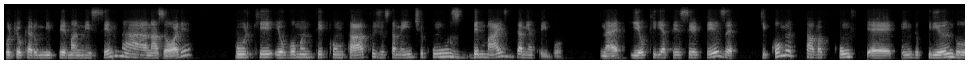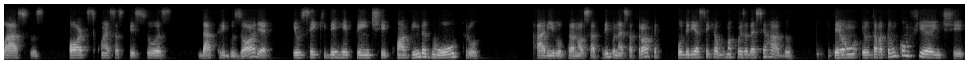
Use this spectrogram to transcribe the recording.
porque eu quero me permanecer na, na Zória, porque eu vou manter contato justamente com os demais da minha tribo, né? E eu queria ter certeza que como eu estava é, tendo, criando laços fortes com essas pessoas da tribo Zória, eu sei que, de repente, com a vinda do outro Arilo para nossa tribo nessa troca, poderia ser que alguma coisa desse errado. Então, eu estava tão confiante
